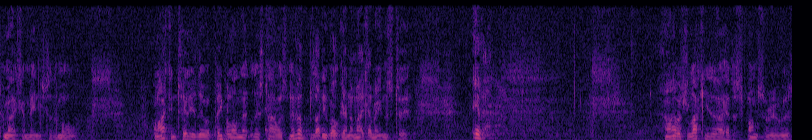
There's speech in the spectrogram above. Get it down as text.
to make amends to them all. Well, I can tell you there were people on that list I was never bloody well going to make amends to. Ever. And I was lucky that I had a sponsor who was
